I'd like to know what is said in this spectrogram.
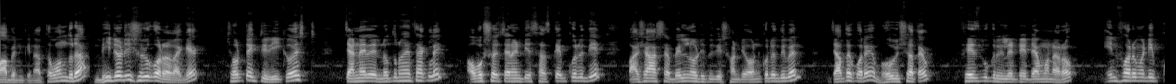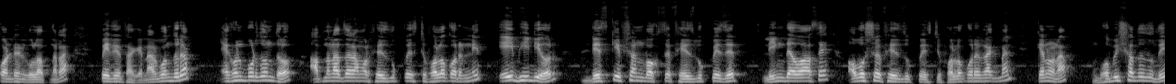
পাবেন কিনা? তো বন্ধুরা, ভিডিওটি শুরু করার আগে ছোট্ট একটি রিকোয়েস্ট চ্যানেলে নতুন হয়ে থাকলে অবশ্যই চ্যানেলটি সাবস্ক্রাইব করে দিয়ে পাশে আসা বেল নোটিফিকেশনটি অন করে দিবেন, যাতে করে ভবিষ্যতেও ফেসবুক রিলেটেড এমন আরও ইনফরমেটিভ কন্টেন্টগুলো আপনারা পেতে থাকেন। আর বন্ধুরা, এখন পর্যন্ত আপনারা যারা আমার ফেসবুক পেজটি ফলো করেননি, এই ভিডিওর ডেসক্রিপশন বক্সে ফেসবুক পেজের লিঙ্ক দেওয়া আছে। অবশ্যই ফেসবুক পেজটি ফলো করে রাখবেন। কেননা, ভবিষ্যতে যদি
